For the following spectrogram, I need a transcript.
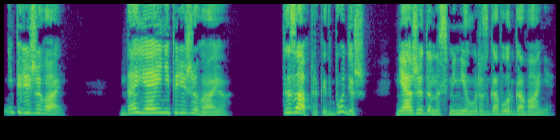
Не переживай». «Да я и не переживаю». «Ты завтракать будешь?» Неожиданно сменил разговор Гавани.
